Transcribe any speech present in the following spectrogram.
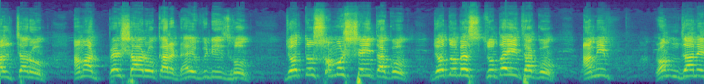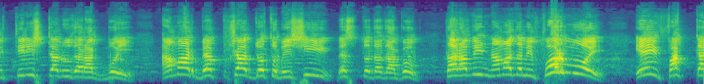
আলচার হোক, আমার প্রেশার হোক আর ডায়াবেটিস হোক, যত সমস্যাই থাকুক, যত ব্যস্ততাই থাকুক, আমি রমজানের তিরিশটা রোজা রাখবই। আমার ব্যবসা যত বেশি ব্যস্ততা থাকুক, তারাবির নামাজ আমি পড়বই। এই ফাক্কা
